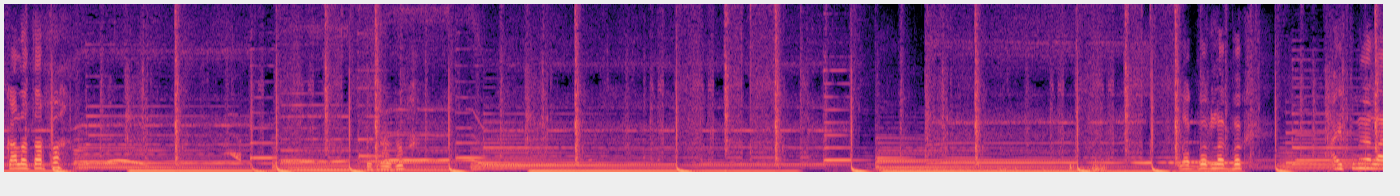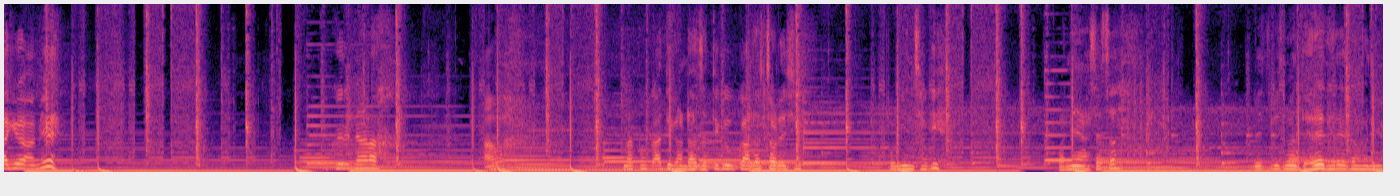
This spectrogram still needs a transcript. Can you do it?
उकालोतर्फ रुख लगभग लगभग आइपुग्न लाग्यो हामी। खुकुरी डाँडा। अब लगभग आधी घन्टा जतिको उकालो चढेपछि पुगिन्छ कि भन्ने आशा छ। बिचबिचमा धेरै धेरै रमणीय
